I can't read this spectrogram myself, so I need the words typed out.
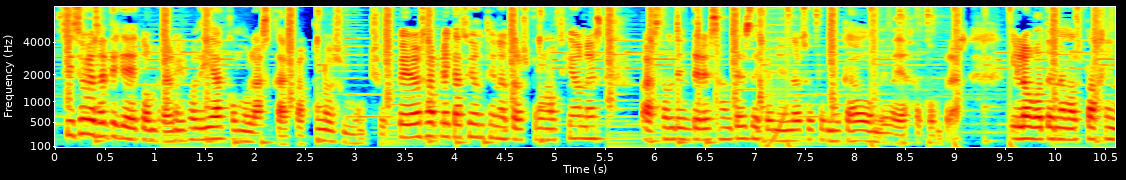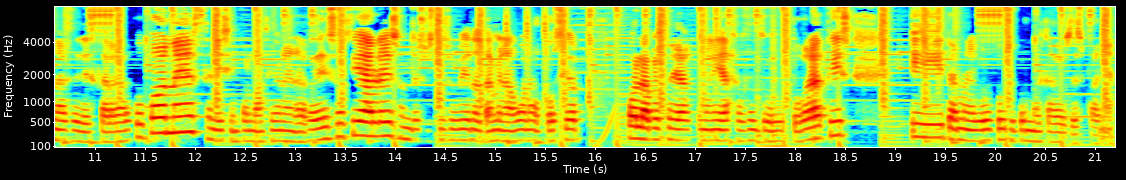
si subes el ticket de compra el mismo día como las cashback, no es mucho, pero esa aplicación tiene otras promociones bastante interesantes dependiendo del supermercado donde vayas a comprar. Y luego tenemos páginas de descargar cupones, tenéis información en las redes sociales donde os estoy subiendo también alguna ocasión por la pestaña de comunidad algún producto gratis y también el grupo de supermercados de España.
